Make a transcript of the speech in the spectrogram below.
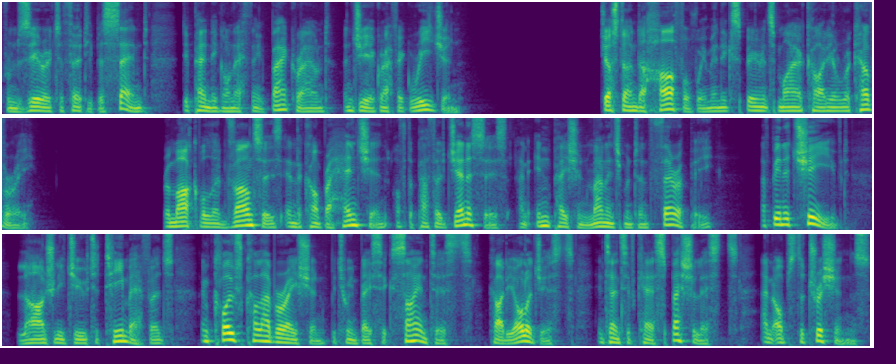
from 0 to 30% depending on ethnic background and geographic region. Just under half of women experience myocardial recovery. Remarkable advances in the comprehension of the pathogenesis and inpatient management and therapy have been achieved largely due to team efforts and close collaboration between basic scientists, cardiologists, intensive care specialists, and obstetricians.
